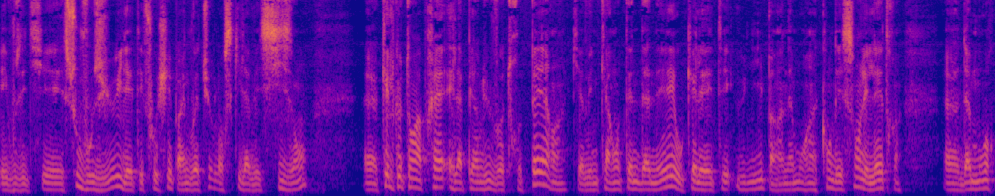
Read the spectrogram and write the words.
et vous étiez sous vos yeux. Il a été fauché par une voiture lorsqu'il avait six ans. Euh, quelque temps après, elle a perdu votre père, qui avait une quarantaine d'années, auquel elle a été unie par un amour incandescent. Les lettres euh, d'amour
